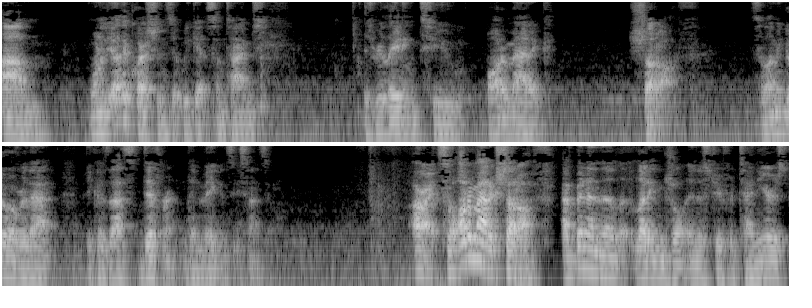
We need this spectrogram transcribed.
Um, one of the other questions that we get sometimes is relating to automatic shut off. So let me go over that because that's different than vacancy sensing. All right, so automatic shutoff. I've been in the lighting control industry for 10 years.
